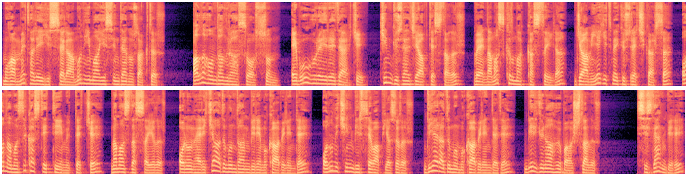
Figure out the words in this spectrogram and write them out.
Muhammed aleyhisselamın himayesinden uzaktır. Allah ondan razı olsun. Ebu Hureyre der ki, kim güzelce abdest alır ve namaz kılmak kastıyla camiye gitmek üzere çıkarsa, o namazı kastettiği müddetçe namazda sayılır. Onun her iki adımından biri mukabilinde, onun için bir sevap yazılır. Diğer adımı mukabilinde de bir günahı bağışlanır. Sizden biri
